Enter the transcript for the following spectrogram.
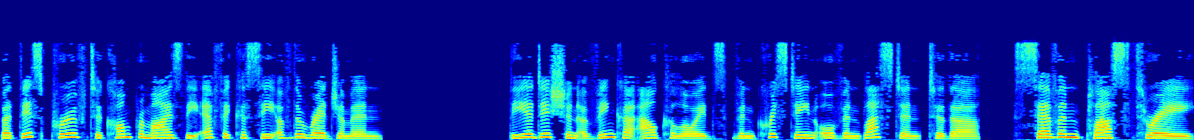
But this proved to compromise the efficacy of the regimen. The addition of vinca alkaloids vincristine or to the 7 plus 3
